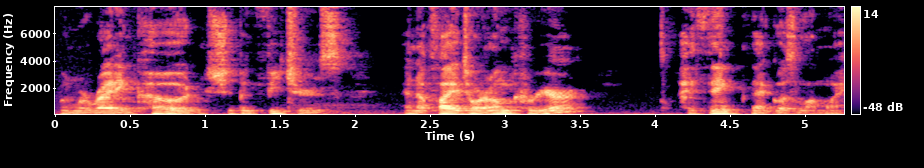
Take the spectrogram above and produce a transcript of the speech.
when we're writing code, shipping features, and apply it to our own career, I think that goes a long way.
